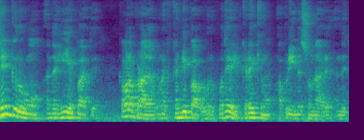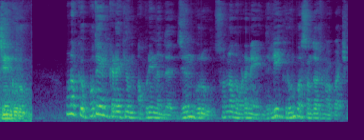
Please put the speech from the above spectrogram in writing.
ஜென் குருவும் அந்த லீயை பார்த்து கவலைப்படாத உனக்கு கண்டிப்பா ஒரு புதையல் கிடைக்கும் அப்படின்னு சொன்னாரு அந்த ஜென் குரு. உனக்கு புதையல் கிடைக்கும் அப்படின்னு அந்த ஜென் குரு சொன்னது உடனே இந்த லீக் ரொம்ப சந்தோஷமா போச்சு.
